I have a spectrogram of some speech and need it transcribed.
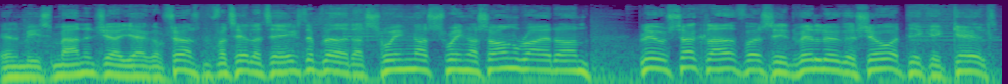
Elmis manager Jakob Sørensen fortæller til Ekstrabladet, at Swinger, Swinger Songwriteren blev så glad for sit vellykkede show, at det gik galt.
